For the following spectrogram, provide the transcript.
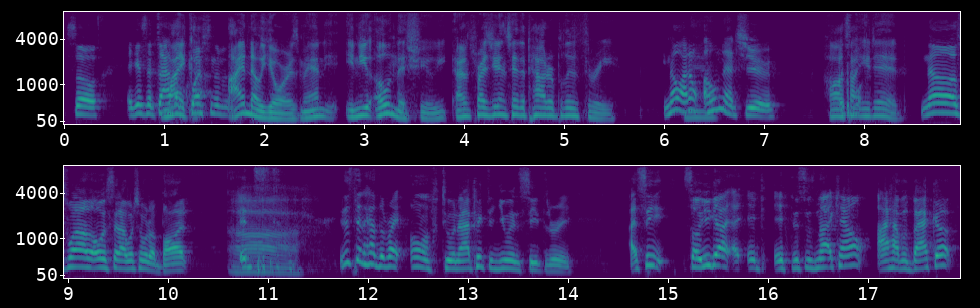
So I guess it's out of Mike, question of. I know yours, man, and you own this shoe. I'm surprised you didn't say the powder blue three. no, I don't own that shoe. Oh, I thought you did. No, that's why I always said I wish I would have bought. It's, Ah. it just didn't have the right oomph to it. And I picked the UNC three. I see. So you got if if this does not count, I have a backup.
